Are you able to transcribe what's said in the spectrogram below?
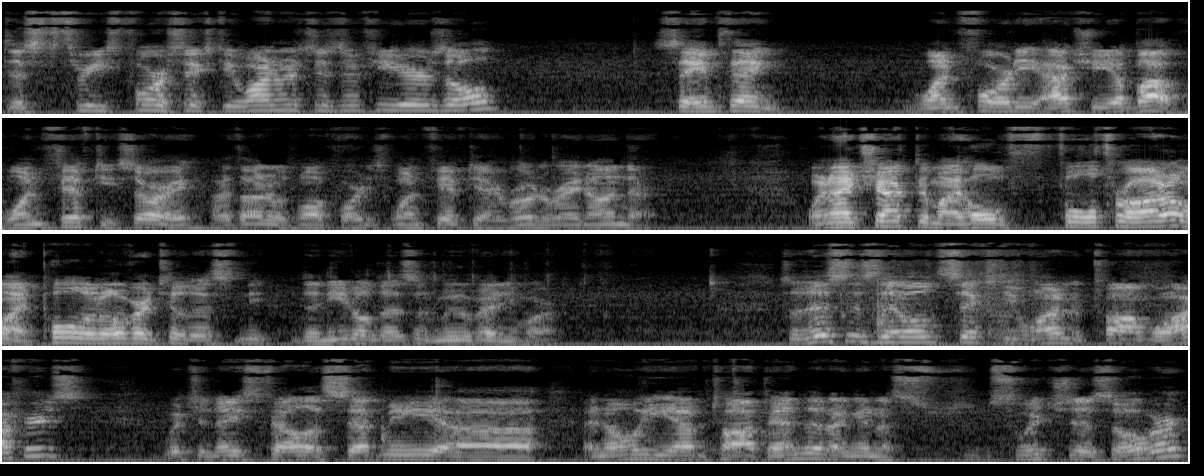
This 3 461, which is a few years old, same thing. 140, actually above, 150, sorry. I thought it was 140, it's 150. I wrote it right on there. When I check them, I hold full throttle and I pull it over until this, the needle doesn't move anymore. So this is the old 61 of Tom Walker's which a nice fella sent me uh, an OEM top end that I'm going to switch this over.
